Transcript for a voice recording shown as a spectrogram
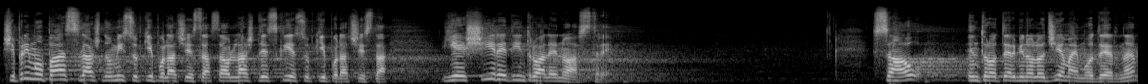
Și primul pas l-aș numi sub chipul acesta sau l-aș descrie sub chipul acesta. Ieșire dintr-o ale noastre. Sau, într-o terminologie mai modernă,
